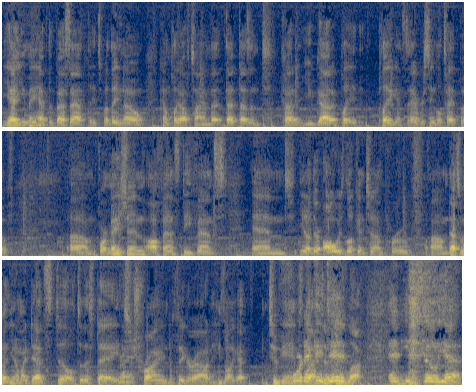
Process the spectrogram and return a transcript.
Yeah, you may have the best athletes, but they know come playoff time that that doesn't cut it. You got to play play against every single type of um, formation, offense, defense, and you know they're always looking to improve. Um, that's what you know. My dad still to this day Right. is trying to figure out. He's only got two games Four left decades in. luck. and he's still yeah.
